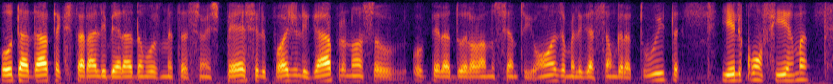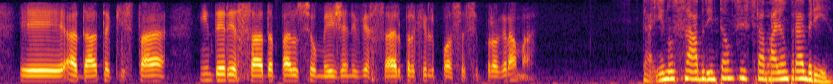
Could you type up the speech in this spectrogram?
ou da data que estará liberada a movimentação espécie, ele pode ligar para a nossa operadora lá no 111, é uma ligação gratuita, e ele confirma eh, a data que está endereçada para o seu mês de aniversário para que ele possa se programar. Tá, e no sábado, então, vocês trabalham para abrir?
